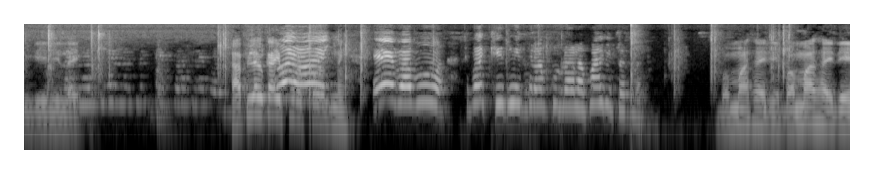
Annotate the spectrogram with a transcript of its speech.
गेली लाइट आपल्याला काही फरक पडत नाही. ए बाबू ते बघ खिचणी खराब करून राहिला पाहिजे टकलं बम्मा सायदे बम्मा सायदे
